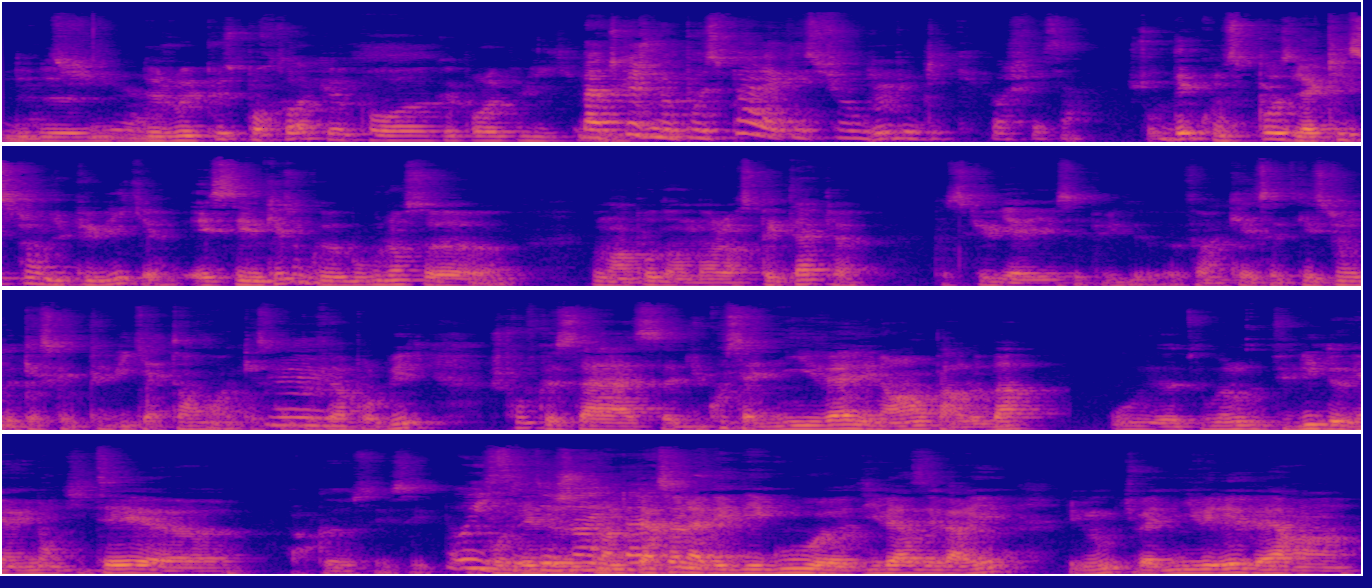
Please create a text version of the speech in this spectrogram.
Mais De, là-dessus, de, euh, de jouer plus pour toi que pour, que pour le public. Bah, en tout cas, je me pose pas la question du Mm. public quand je fais ça. Je trouve dès qu'on se pose la question du public, et c'est une question que beaucoup de gens ont un peu dans, dans leur spectacle, parce qu'il y a cette, public- enfin, cette question de qu'est-ce que le public attend, qu'est-ce qu'on peut Mm. faire pour le public. Je trouve que ça, ça, du coup, ça nivelle énormément par le bas, où euh, tout d'un coup, le public devient une entité, euh, alors que c'est c'est Oui, composé de plein de personnes avec des goûts euh, divers et variés, et donc tu vas niveler vers un,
